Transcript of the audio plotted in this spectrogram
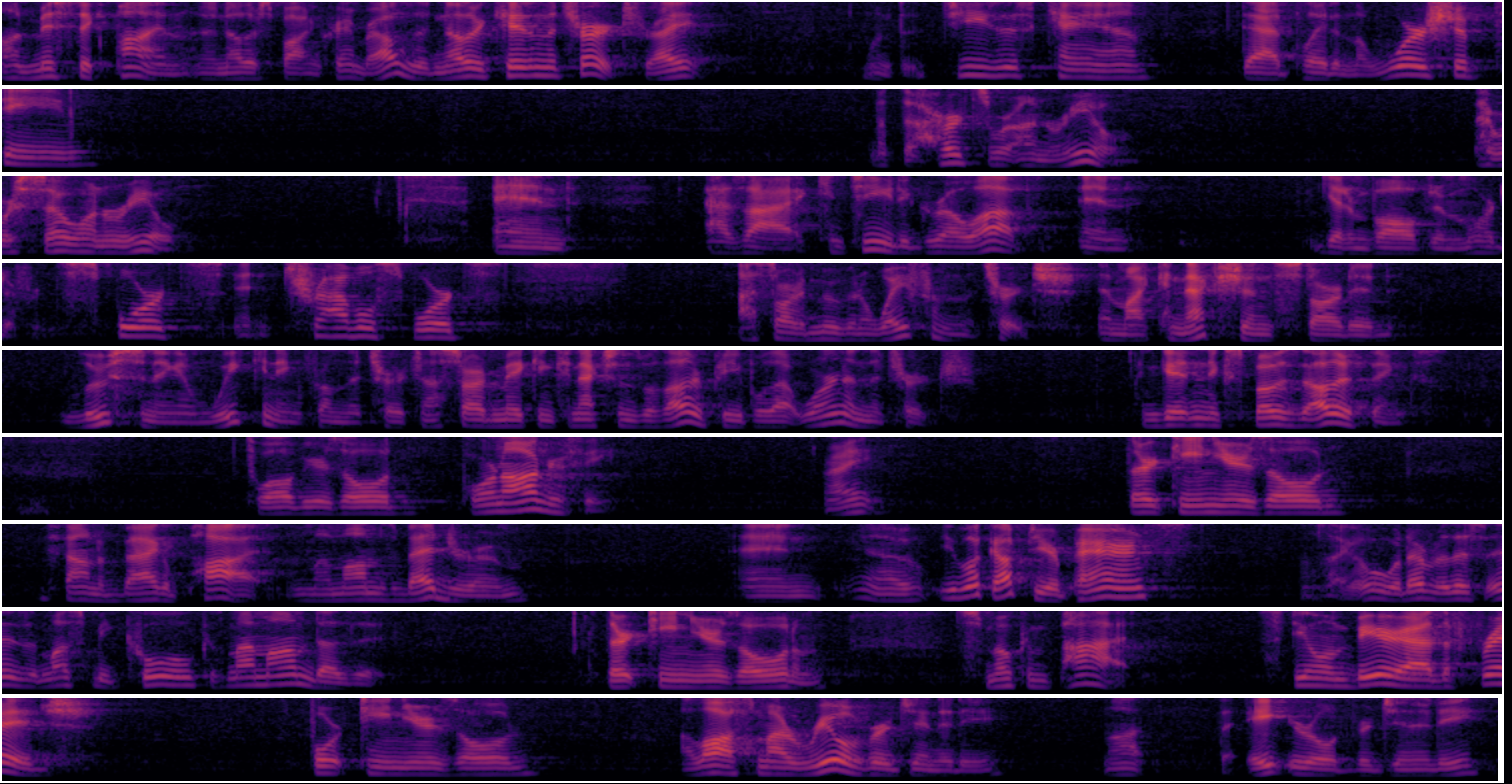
on Mystic Pine, another spot in Cranberry. I was another kid in the church, right? Went to Jesus camp. Dad played in the worship team. But the hurts were unreal. They were so unreal. And as I continued to grow up and get involved in more different sports and travel sports, I started moving away from the church, and my connections started loosening and weakening from the church. And I started making connections with other people that weren't in the church and getting exposed to other things. 12 years old, pornography, right? 13 years old, found a bag of pot in my mom's bedroom. And, you know, you look up to your parents. I was like, oh, whatever this is, it must be cool because my mom does it. 13 years old, I'm smoking pot, stealing beer out of the fridge. 14 years old, I lost my real virginity, not the eight year old virginity.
